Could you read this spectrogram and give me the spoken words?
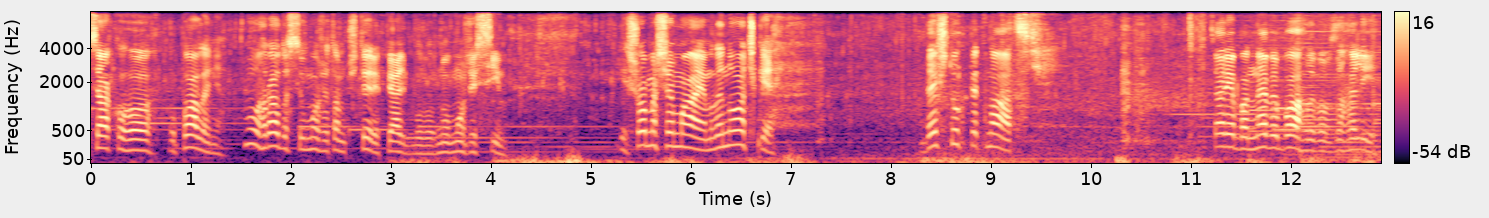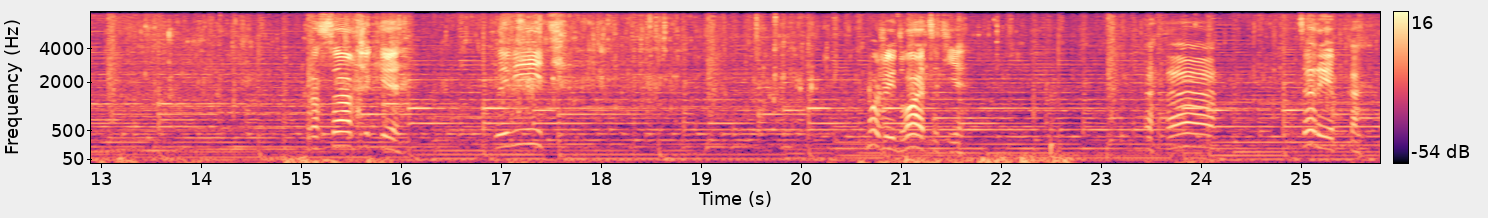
всякого опалення. Ну, градусів може там 4-5 було, ну може 7. І що ми ще маємо? Линочки. Десь штук 15. Ця риба не вибаглива взагалі. Красавчики. Пливіть. Може і 20 є. Ха-ха. Це рибка.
